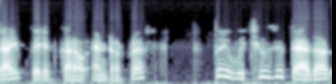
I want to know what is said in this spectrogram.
टाइप करो एंटर प्रेस तुम वुछिव ज तादाद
